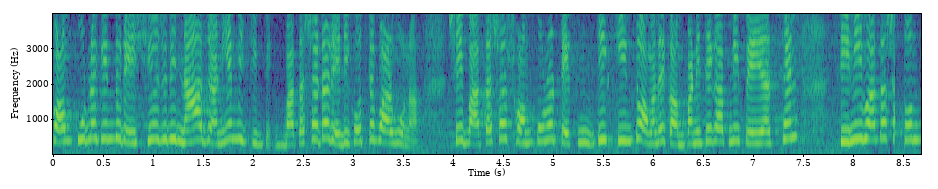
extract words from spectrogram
সম্পূর্ণ কিন্তু রেশিও যদি না জানি আমি বাতাসাটা রেডি করতে পারব না। সেই বাতাসার সম্পূর্ণ টেকনিক কিন্তু আমাদের কোম্পানি থেকে আপনি পেয়ে যাচ্ছেন। চিনি বাতাস অত্যন্ত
